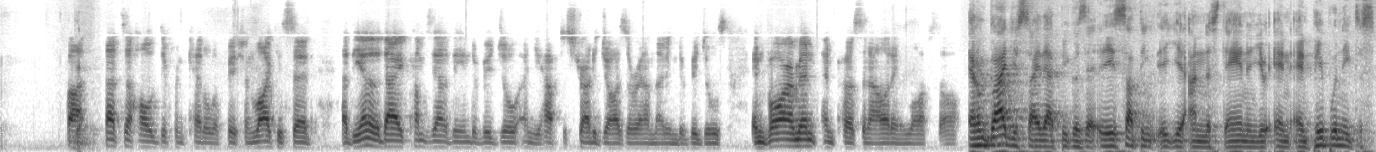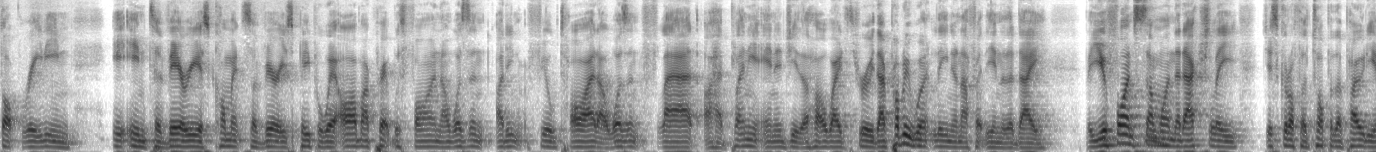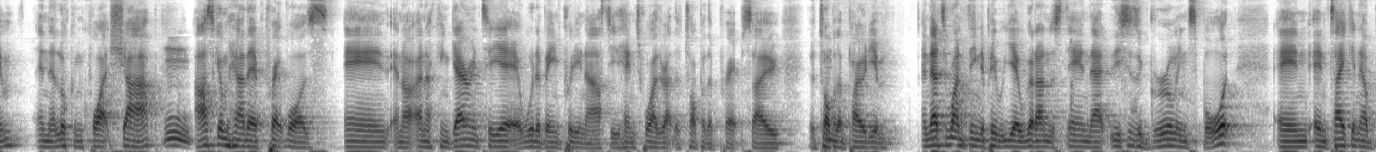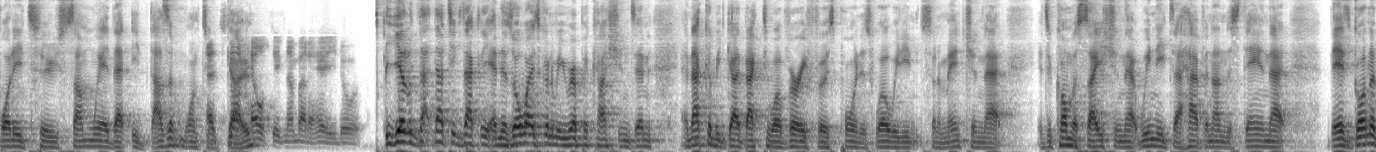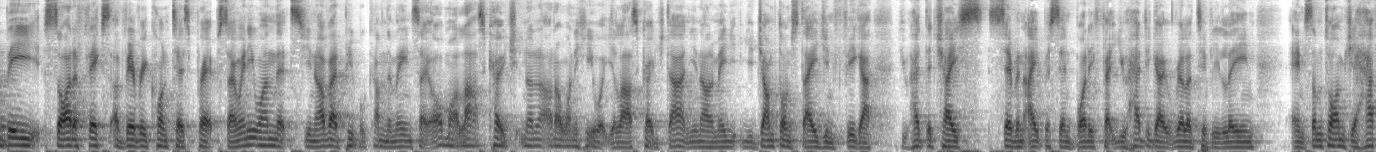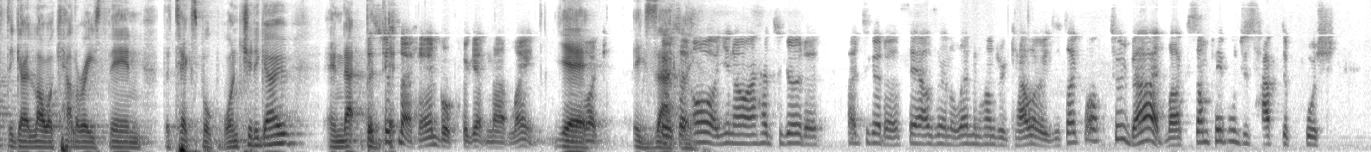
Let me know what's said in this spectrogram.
But Yep. that's a whole different kettle of fish. And like you said, at the end of the day, it comes down to the individual, and you have to strategize around that individual's environment and personality and lifestyle. And I'm glad you say that because it is something that you understand, and you and, and people need to stop reading into various comments of various people where oh my prep was fine, I wasn't, I didn't feel tired, I wasn't flat, I had plenty of energy the whole way through. They probably weren't lean enough at the end of the day. But you find someone that actually just got off the top of the podium and they're looking quite sharp. Mm. Ask them how their prep was, and and I, and I can guarantee you it would have been pretty nasty. Hence why they're at the top of the prep, so the top of the podium. And that's one thing that people, yeah, we've got to understand that this is a grueling sport, and and taking our body to somewhere that it doesn't want to It's go. not healthy no matter how you do it. Yeah, look, that, that's exactly, and there's always going to be repercussions, and and that could be go back to our very first point as well. We didn't sort of mention that it's a conversation that we need to have and understand that there's going to be side effects of every contest prep. So anyone that's you know, I've had people come to me and say, "Oh, my last coach, no, no, I don't want to hear what your last coach done." You know what I mean? You, you jumped on stage in figure, you had to chase seven, eight percent body fat, you had to go relatively lean. and sometimes you have to go lower calories than the textbook wants you to go. And that there's just no handbook for getting that lean. Yeah, like exactly. Like, oh, you know, I had to go to I had to go to 1,000, 1,100 calories. It's like, well, too bad. Like some people just have to push.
